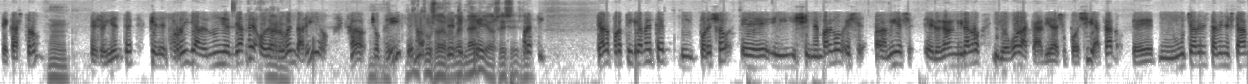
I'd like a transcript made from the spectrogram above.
de Castro, que es oyente, que de Zorrilla, de Núñez de Ace o de Rubén Darío. Claro, yo qué dice, ¿no? Incluso de Rubén Darío, sí, sí. Claro, prácticamente mm, por eso, eh, y sin embargo, es, para mí es el gran milagro y luego la calidad de su poesía, claro, que muchas veces también está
